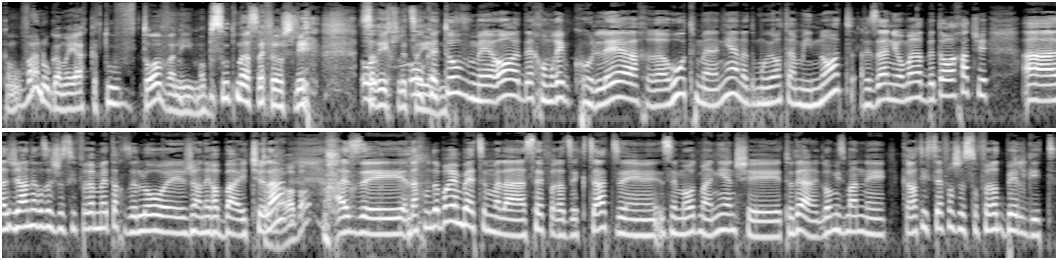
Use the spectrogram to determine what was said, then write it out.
כמובן, הוא גם היה כתוב טוב, אני מבסוט מהספר שלי, צריך הוא, לציין. הוא כתוב מאוד, איך אומרים, קולח, רהוט, מעניין, הדמויות אמינות, וזה אני אומרת בתור אחת שהז'אנר הזה של ספרי מתח זה לא uh, ז'אנר הבית שלה. תודה רבה. אז uh, אנחנו מדברים בעצם על הספר הזה קצת, זה, זה מאוד מעניין, שאתה יודע, לא מזמן קראתי ספר של סופרת בלגית,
